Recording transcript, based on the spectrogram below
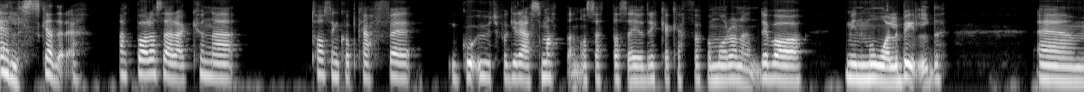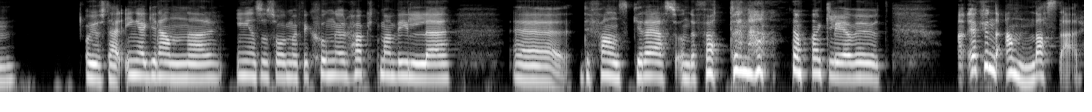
älskade det. Att bara så här kunna ta sig en kopp kaffe, gå ut på gräsmattan och sätta sig och dricka kaffe på morgonen. Det var min målbild. Um, och just det här, inga grannar, ingen som såg mig fick sjunga hur högt man ville. Eh, det fanns gräs under fötterna när man klev ut. Jag kunde andas där.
